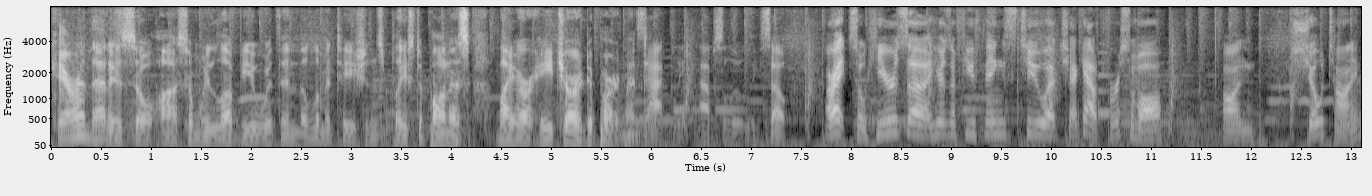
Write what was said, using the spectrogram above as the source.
Karen, that is so awesome. We love you within the limitations placed upon us by our HR department. Exactly, absolutely. So, all right. So here's uh, here's a few things to uh, check out. First of all, on Showtime,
